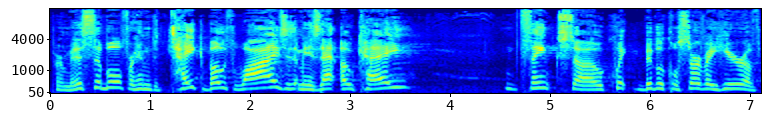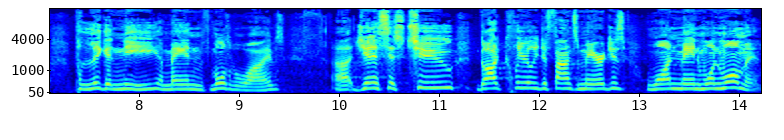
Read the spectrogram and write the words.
permissible for him to take both wives? Is, I mean, is that okay? Think so. Quick biblical survey here of polygamy, a man with multiple wives. Uh, Genesis 2, God clearly defines marriages one man, one woman.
